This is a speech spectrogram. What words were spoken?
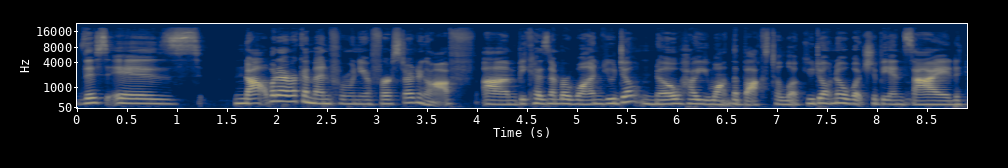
This is not what I recommend for when you're first starting off um, because number one, you don't know how you want the box to look. You don't know what should be inside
